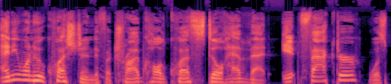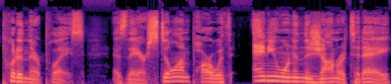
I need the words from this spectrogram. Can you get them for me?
anyone who questioned if a tribe called Quest still had that it factor was put in their place, as they are still on par with anyone in the genre today,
